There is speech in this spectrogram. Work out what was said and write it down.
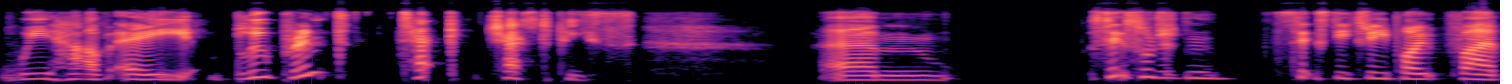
we have a blueprint tech chest piece. Um, 663.5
